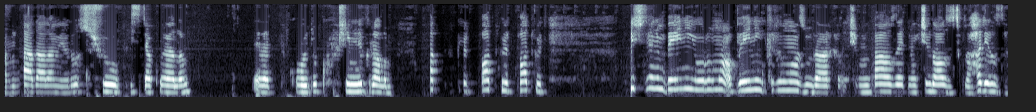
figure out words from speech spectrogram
Daha da alamıyoruz. Şu piste koyalım. Evet koyduk. Şimdi kıralım. Pat küt pat küt pat küt. Hiç senin beynin yorulma, beynin kırılmaz mı be arkadaşım? Daha hızlı etmek için daha hızlı tıkla. Hadi hızlı.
